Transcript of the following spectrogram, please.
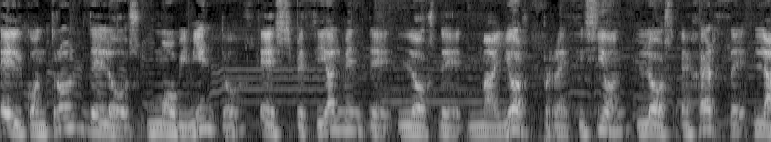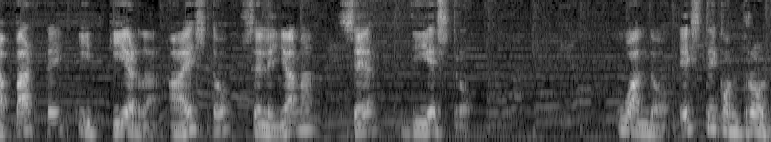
El control de los movimientos, especialmente los de mayor precisión, los ejerce la parte izquierda. A esto se le llama ser diestro. Cuando este control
